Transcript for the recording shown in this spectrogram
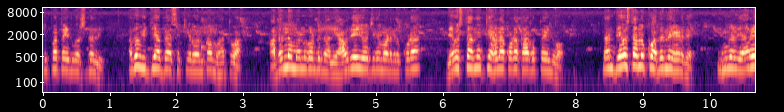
ಇಪ್ಪತ್ತೈದು ವರ್ಷದಲ್ಲಿ. ಅದು ವಿದ್ಯಾಭ್ಯಾಸಕ್ಕೆ ಇರುವಂಥ ಮಹತ್ವ. ಅದನ್ನು ಮನ್ಕೊಂಡು ನಾನು ಯಾವುದೇ ಯೋಚನೆ ಮಾಡಿದ್ರು ಕೂಡ ದೇವಸ್ಥಾನಕ್ಕೆ ಹಣ ಕೊಡೋಕ್ಕಾಗುತ್ತೋ ಇಲ್ವೋ? ನಾನು ದೇವಸ್ಥಾನಕ್ಕೂ ಅದನ್ನೇ ಹೇಳಿದೆ. ಇನ್ಮೇಲೆ ಯಾರೇ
